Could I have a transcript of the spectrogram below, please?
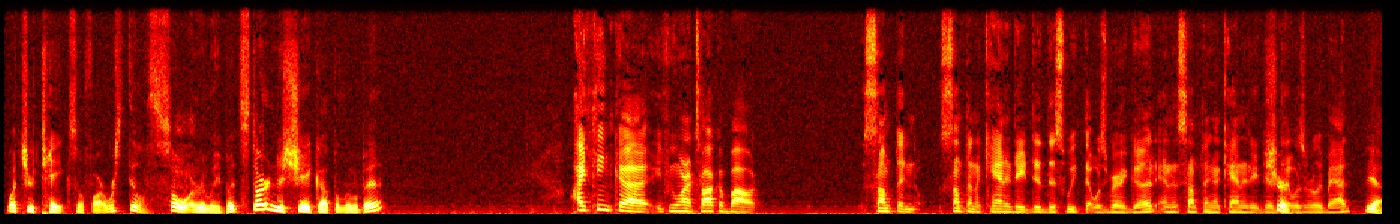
What's your take so far? We're still so early, but starting to shake up a little bit. I think uh, if you want to talk about something something a candidate did this week that was very good, and then something a candidate did Sure. that was really bad, Yeah.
